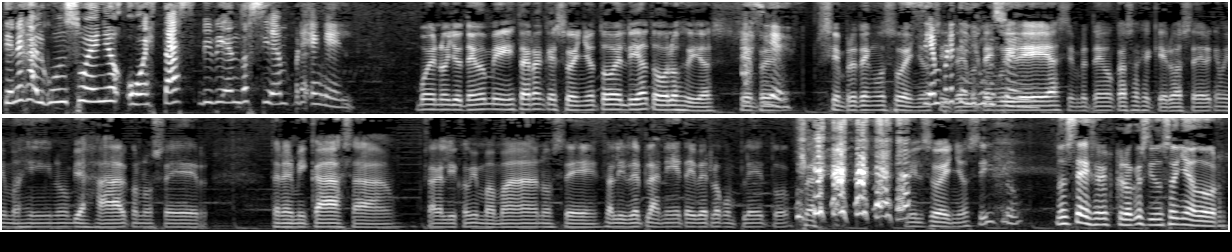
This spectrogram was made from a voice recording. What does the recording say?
¿tienes algún sueño o estás viviendo siempre en él? Bueno, yo tengo en mi Instagram que sueño todo el día, todos los días. Siempre, Así siempre tengo sueños. Siempre sí, tengo, sueño. ideas, siempre tengo cosas que quiero hacer, que me imagino, viajar, conocer, tener mi casa, salir con mi mamá, no sé, salir del planeta y verlo completo. Mil sueños, sí. No, no sé, creo que soy un soñador.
